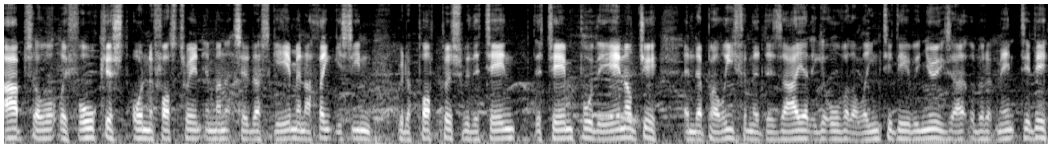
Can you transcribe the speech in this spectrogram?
absolutely focused on the first 20 minutes of this game and I think you've seen with the purpose, with the, ten, the tempo, the energy and the belief and the desire to get over the line today. We knew exactly what it meant today.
